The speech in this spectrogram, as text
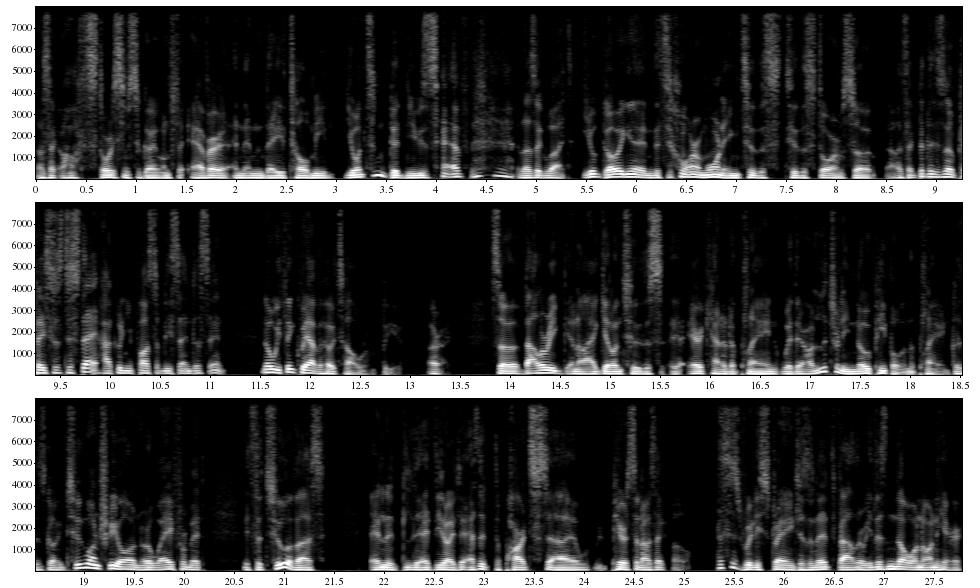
I was like, oh, the story seems to be going on forever. And then they told me, you want some good news, Zev? And I was like, what? You're going in tomorrow morning to the, to the storm. So I was like, but there's no places to stay. How can you possibly send us in? No, we think we have a hotel room for you. All right. So Valerie and I get onto this Air Canada plane where there are literally no people in the plane because it's going to Montreal and away from it. It's the two of us. And it, you know, as it departs uh, Pearson, I was like, oh, this is really strange, isn't it, Valerie? There's no one on here.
